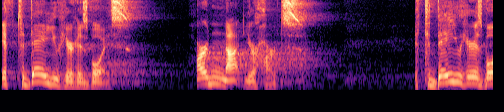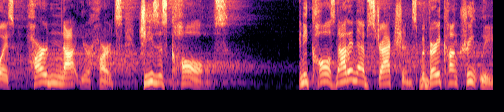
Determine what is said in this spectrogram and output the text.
If today you hear his voice, harden not your hearts. If today you hear his voice, harden not your hearts. Jesus calls. And he calls not in abstractions, but very concretely.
